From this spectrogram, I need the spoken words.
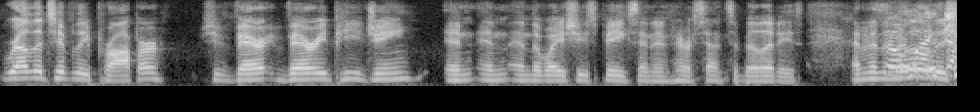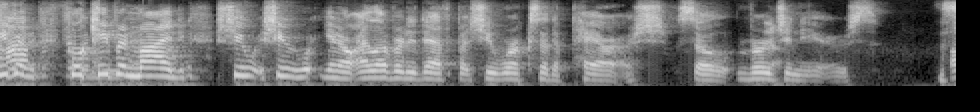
relatively proper. She's very very PG in, in, in the way she speaks and in her sensibilities. And in the So, middle like, of the keep the in, opposite well, keep in mind, she she you know I love her to death, but she works at a parish, so virgin ears. so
